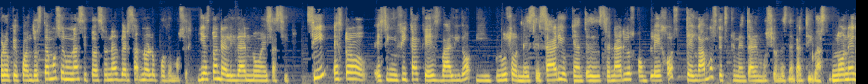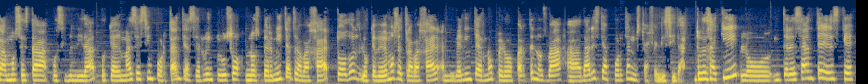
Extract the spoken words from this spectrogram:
pero que cuando estemos en una situación adversa no lo podemos ser. Y esto en realidad no es así. Sí, esto eh, significa que es válido e incluso necesario que ante escenarios complejos tengamos que experimentar emociones negativas. No negamos esta posibilidad porque además es importante hacerlo, incluso nos permite trabajar todo lo que debemos de trabajar a nivel interno, pero aparte nos va a dar este aporte a nuestra felicidad. Entonces aquí lo interesante es que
